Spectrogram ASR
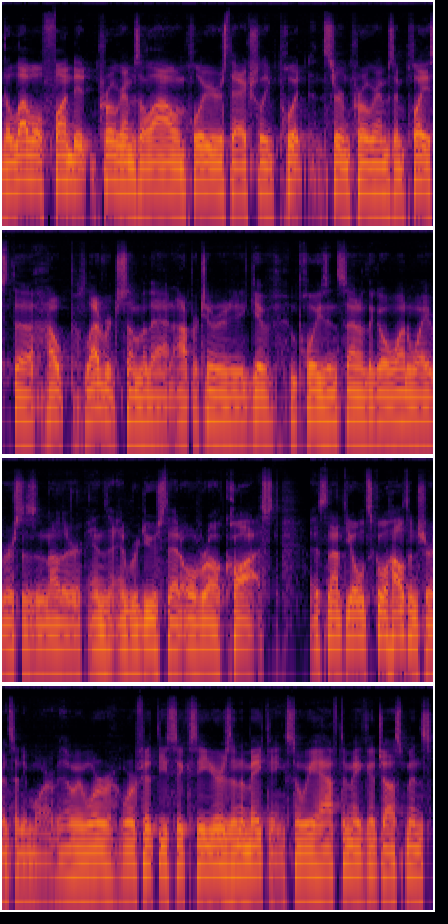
The level funded programs allow employers to actually put certain programs in place to help leverage some of that opportunity to give employees incentive to go one way versus another and, and reduce that overall cost. It's not the old school health insurance anymore. I mean, we're, we're 50, 60 years in the making, so we have to make adjustments.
